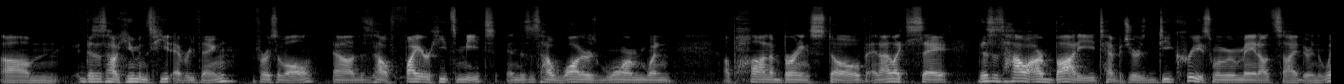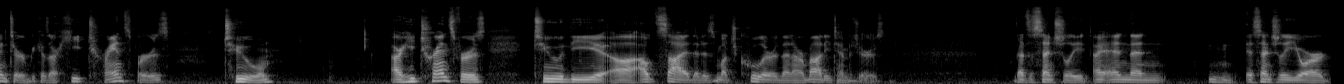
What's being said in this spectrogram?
Um, this is how humans heat everything, first of all. Uh, this is how fire heats meat, and this is how water is warmed when upon a burning stove. And I like to say this is how our body temperatures decrease when we remain outside during the winter because our heat transfers to our heat transfers to the uh, outside that is much cooler than our body temperatures. That's essentially, and then mm, essentially your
